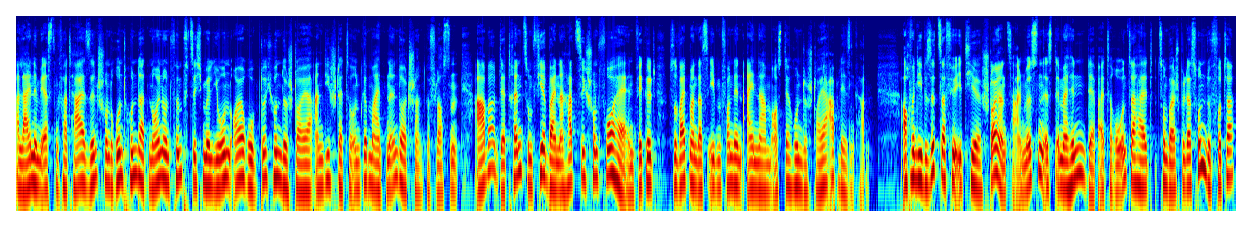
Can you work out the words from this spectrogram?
Allein im ersten Quartal sind schon rund 159 Millionen Euro durch Hundesteuer an die Städte und Gemeinden in Deutschland geflossen. Aber der Trend zum Vierbeiner hat sich schon vorher entwickelt, soweit man das eben von den Einnahmen aus der Hundesteuer ablesen kann. Auch wenn die Besitzer für ihr Tier Steuern zahlen müssen, ist immerhin der weitere Unterhalt, zum Beispiel das Hundefutter,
